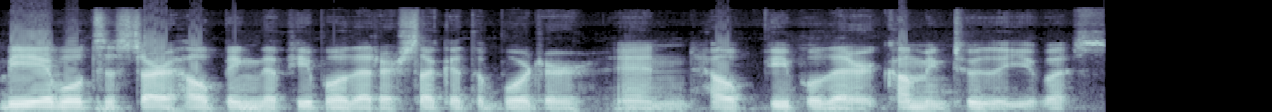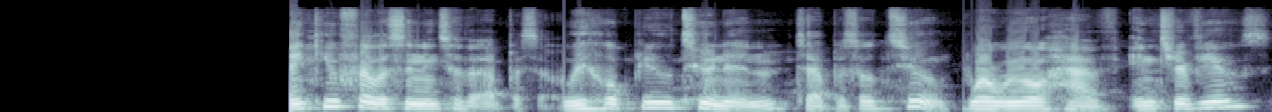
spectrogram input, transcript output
be able to start helping the people that are stuck at the border and help people that are coming to the US. Thank you for listening to the episode. We hope you tune in to episode two, where we will have interviews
